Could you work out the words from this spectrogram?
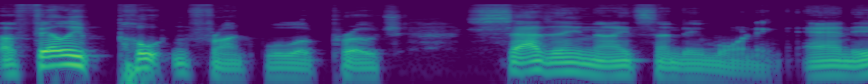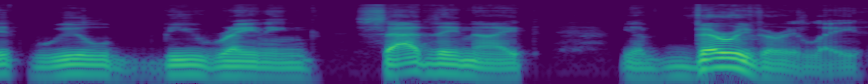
a fairly potent front will approach Saturday night, Sunday morning, and it will be raining Saturday night, you know, very very late,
